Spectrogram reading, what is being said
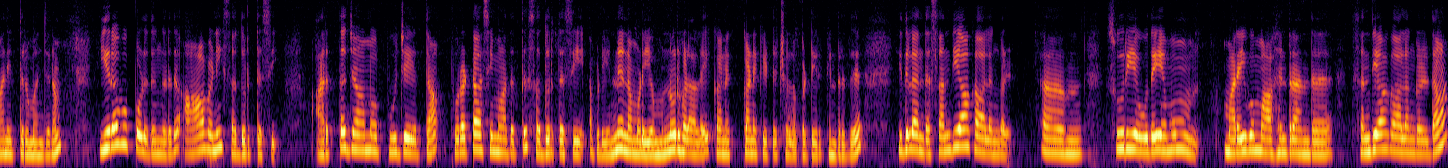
ஆணி திருமஞ்சனம். இரவு பொழுதுங்கிறது ஆவணி சதுர்த்தசி. அர்த்தஜாம பூஜையைத்தான் புரட்டாசி மாதத்து சதுர்த்தசி அப்படின்னு நம்முடைய முன்னோர்களாலே கணக் கணக்கிட்டு சொல்லப்பட்டிருக்கின்றது. இதில் அந்த சந்தியா காலங்கள் சூரிய உதயமும் மறைவும் ஆகின்ற அந்த சந்தியா காலங்கள் தான்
